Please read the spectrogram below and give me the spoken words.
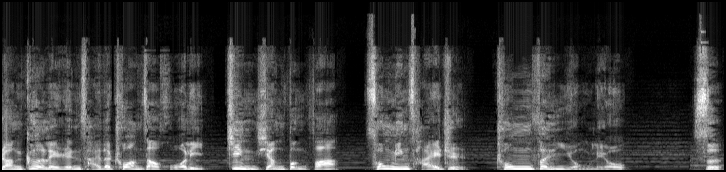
让各类人才的创造活力竞相迸发。聪明才智充分涌流。四、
